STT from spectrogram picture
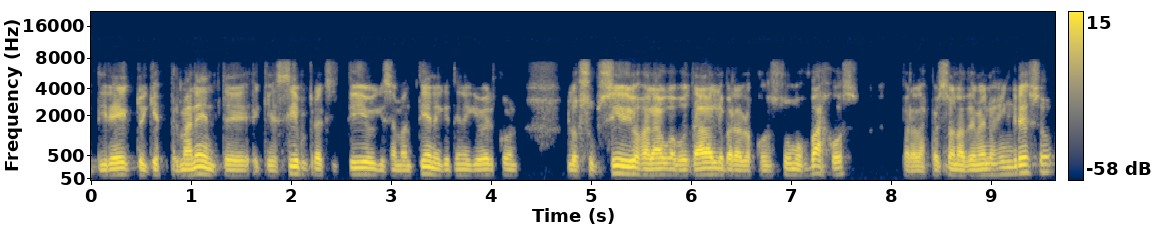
directo y que es permanente, que siempre ha existido y que se mantiene, que tiene que ver con los subsidios al agua potable para los consumos bajos, para las personas de menos ingresos,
